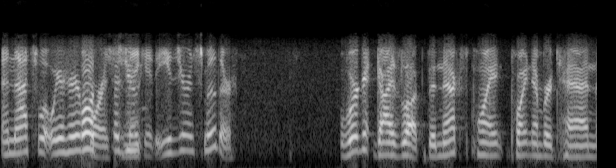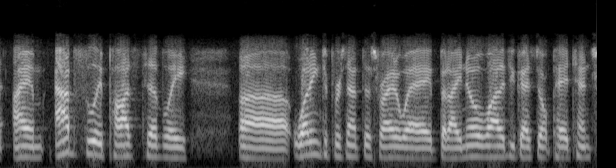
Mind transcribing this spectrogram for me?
And that's what we're here well, for is to you, make it easier and smoother. We're guys, look, the next point, point number 10, I am absolutely positively uh, wanting to present this right away, but I know a lot of you guys don't pay attention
